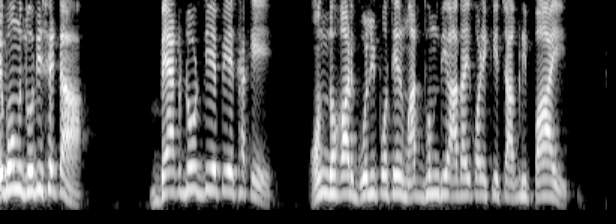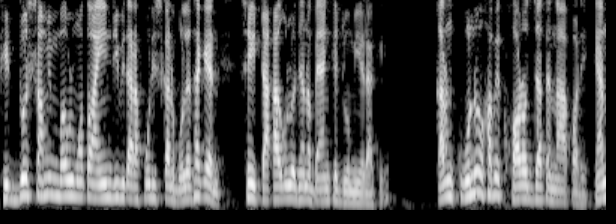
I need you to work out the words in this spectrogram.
এবং যদি সেটা ব্যাকডোর দিয়ে পেয়ে থাকে, অন্ধকার গলিপথের মাধ্যম দিয়ে আদায় করে কে চাকরি পায়, ফিরদোস শামীমবাবুর মতো আইনজীবী তারা পরিষ্কার বলে থাকেন, সেই টাকাগুলো যেন ব্যাংকে জমিয়ে রাখে। কারণ কোনোভাবে খরচ যাতে না করে। কেন?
